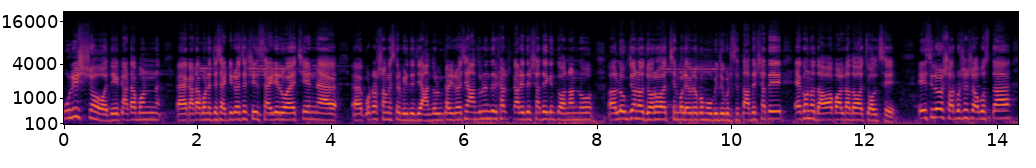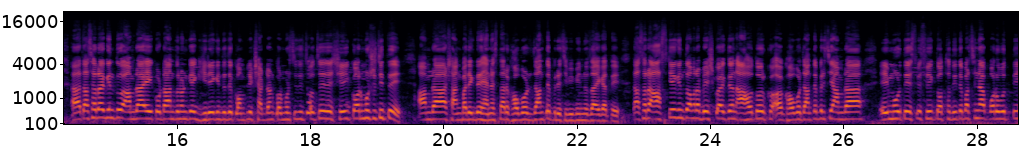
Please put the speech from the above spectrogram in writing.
পুলিশ সহ যে কাটাবন কাটাবনের যে সাইডটি রয়েছে, সেই সাইডে রয়েছেন কোটার সংস্কার বিরুদ্ধে যে আন্দোলনকারী রয়েছে আন্দোলনকারীদের সাথে কিন্তু অন্যান্য লোকজনও জড়ো হচ্ছেন বলে এরকম অভিযোগ উঠেছে। তাদের সাথে এখনও দাওয়া পাল্টা দেওয়া চলছে। এই ছিল সর্বশেষ অবস্থা। তাছাড়া কিন্তু আমরা এই কোটা আন্দোলনকে ঘিরে কিন্তু যে কমপ্লিট শাটডাউন কর্মসূচি চলছে, সেই কর্মসূচিতে আমরা সাংবাদিকদের হেনস্থার খবর জানতে পেরেছি বিভিন্ন জায়গাতে। তাছাড়া আজকেও কিন্তু আমরা বেশ কয়েকজন আহতর খবর জানতে পেরেছি। আমরা এই মুহূর্তে স্পেসিফিক তথ্য দিতে পারছি না। পরবর্তী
